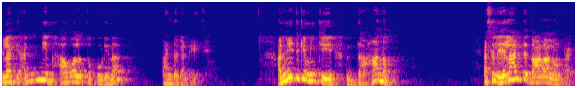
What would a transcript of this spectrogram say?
ఇలాంటి అన్ని భావాలతో కూడిన పండుగ అండి ఇది. అన్నిటికీ మించి దానం. అసలు ఎలాంటి దానాలు ఉంటాయి?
